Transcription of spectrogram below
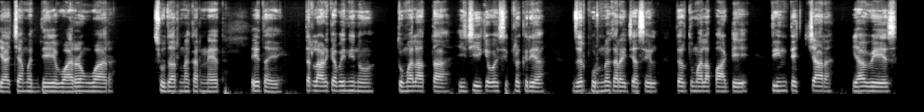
याच्यामध्ये वारंवार सुधारणा करण्यात येत आहे. तर लाडक्या बहिणीनो तुम्हाला आत्ता ही जी के वाय सी प्रक्रिया जर पूर्ण करायची असेल तर तुम्हाला पहाटे तीन ते चार या वेळेस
